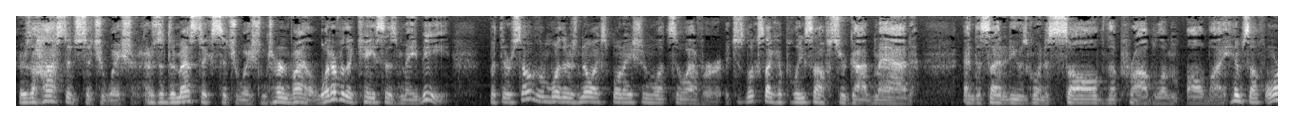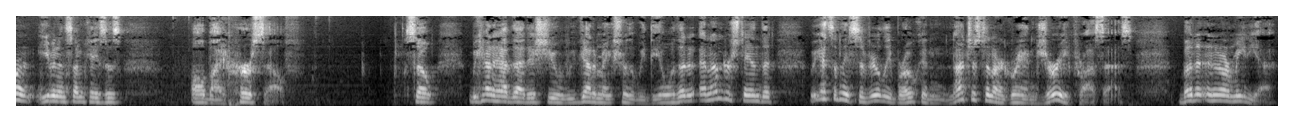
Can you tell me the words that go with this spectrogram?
there's a hostage situation, there's a domestic situation turned violent, whatever the cases may be. But there's some of them where there's no explanation whatsoever. It just looks like a police officer got mad and decided he was going to solve the problem all by himself, or even in some cases, all by herself. So we kind of have that issue. We've got to make sure that we deal with it and understand that we got something severely broken, not just in our grand jury process, but in our media.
